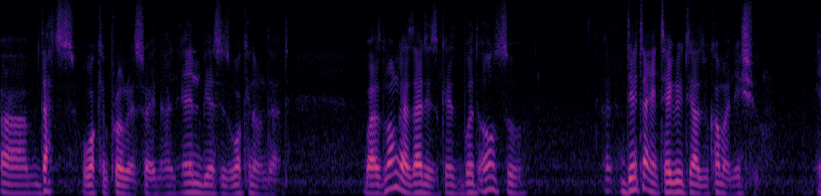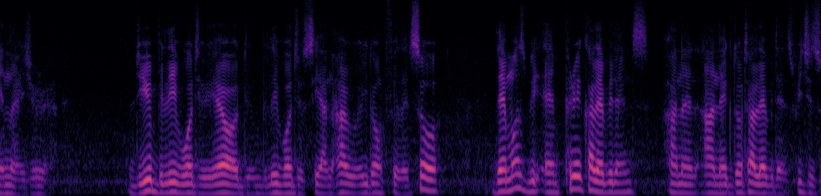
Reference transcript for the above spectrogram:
um, that's work in progress right now, and NBS is working on that. But as long as that is good, but also uh, data integrity has become an issue in Nigeria. Do you believe what you hear or do you believe what you see and how you don't feel it? So there must be empirical evidence and anecdotal evidence, which is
